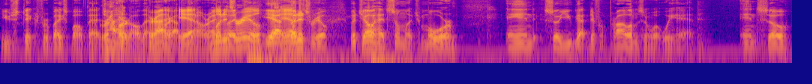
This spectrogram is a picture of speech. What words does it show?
use sticks for baseball bats. Right, You've heard all that right, crap, yeah. you know, right? But it's real, Yeah, yeah. but it's real. But y'all had so much more, and so you got different problems than what we had. And so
